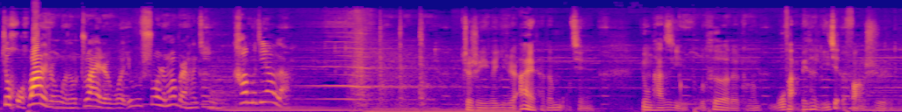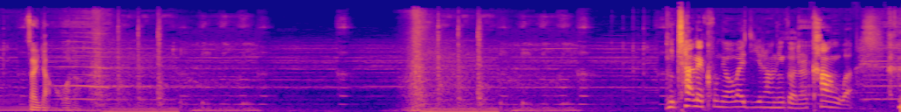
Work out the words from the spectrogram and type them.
就火化的时候我都拽着，我就说什么不让进去，看不见了。这是一个一直爱他的母亲，用他自己独特的、可能无法被他理解的方式，在养活他。你站那空调外机上，你搁那看我，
